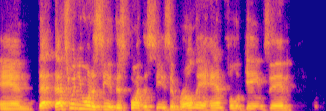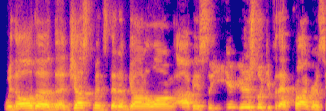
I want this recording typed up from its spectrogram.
and that that's what you want to see at this point in the season. We're only a handful of games in with all the, the adjustments that have gone along, obviously you're, just looking for that progress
